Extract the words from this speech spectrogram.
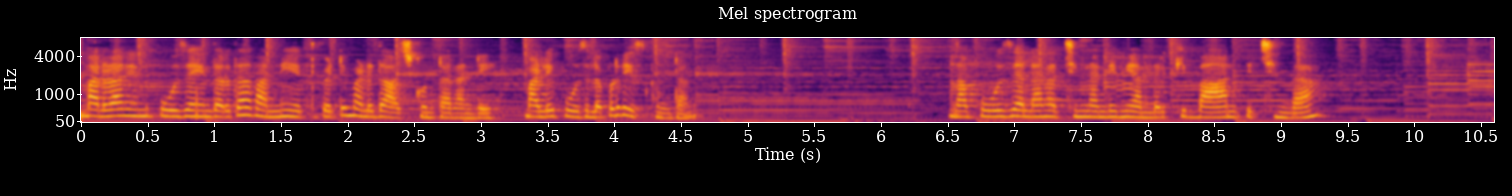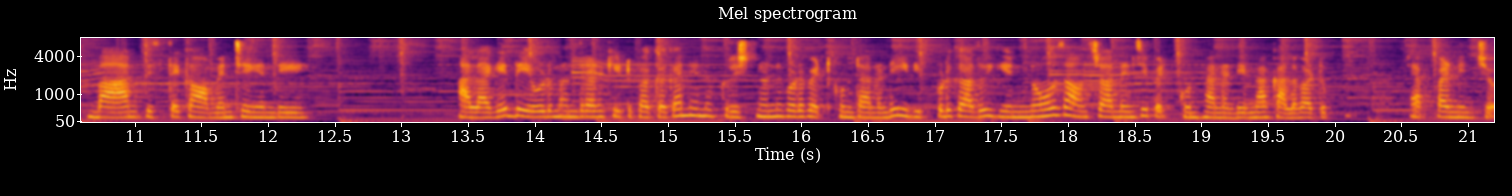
మరలా నేను పూజ అయిన తర్వాత అవన్నీ ఎత్తిపెట్టి మళ్ళీ దాచుకుంటానండి. మళ్ళీ పూజలప్పుడు తీసుకుంటాను. నా పూజ ఎలా నచ్చిందండి మీ అందరికీ? బాగా అనిపించిందా? బాగా అనిపిస్తే కామెంట్ చేయండి. అలాగే దేవుడి మందిరానికి ఇటుపక్కగా నేను కృష్ణుడిని కూడా పెట్టుకుంటానండి. ఇది ఇప్పుడు కాదు ఎన్నో సంవత్సరాల నుంచి పెట్టుకుంటున్నానండి. నాకు అలవాటు ఎప్పటి నుంచో.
